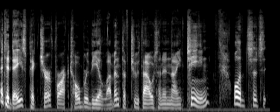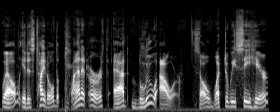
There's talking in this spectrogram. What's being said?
And today's picture for October the 11th of 2019. Well, it's well, it is titled Planet Earth at Blue Hour. So what do we see here?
